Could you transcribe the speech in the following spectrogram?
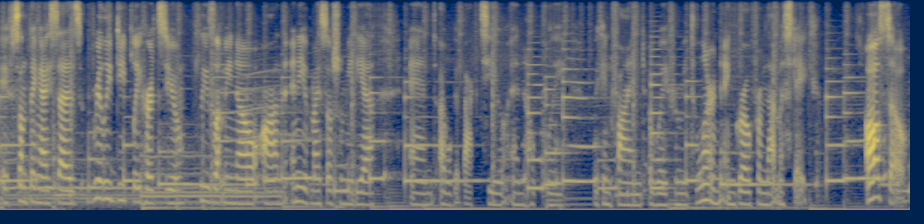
If something I says really deeply hurts you, please let me know on any of my social media and I will get back to you and hopefully we can find a way for me to learn and grow from that mistake. Also,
